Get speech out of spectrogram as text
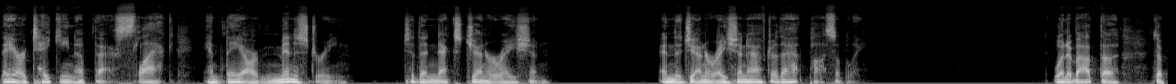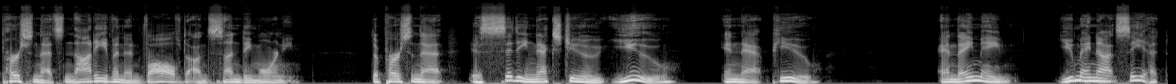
they are taking up that slack and they are ministering to the next generation and the generation after that, possibly? What about the, the person that's not even involved on Sunday morning? The person that is sitting next to you in that pew, and they may, you may not see it,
